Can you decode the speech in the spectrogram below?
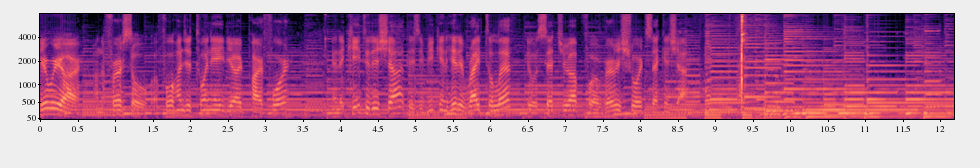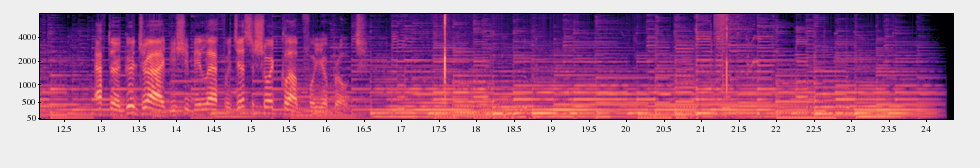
Here we are on the first hole, a 428 yard par four. And the key to this shot is if you can hit it right to left, it will set you up for a very short second shot. After a good drive, you should be left with just a short club for your approach.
